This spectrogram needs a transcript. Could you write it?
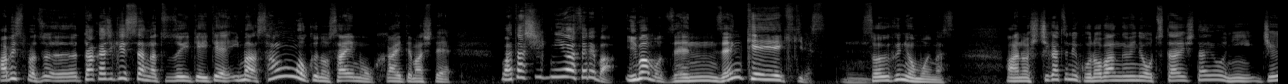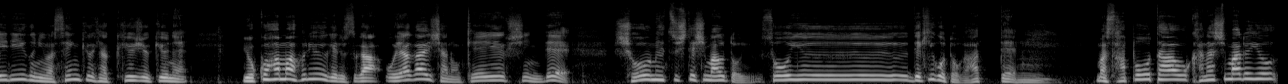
アビスパずっと赤字決算が続いていて今3億の債務を抱えてまして私に言わせれば今も全然経営危機です、うん、そういうふうに思います。あの7月にこの番組でお伝えしたように J リーグには1999年横浜フリューゲルスが親会社の経営不振で消滅してしまうというそういう出来事があって、うん、まあ、サポーターを悲しまるよ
